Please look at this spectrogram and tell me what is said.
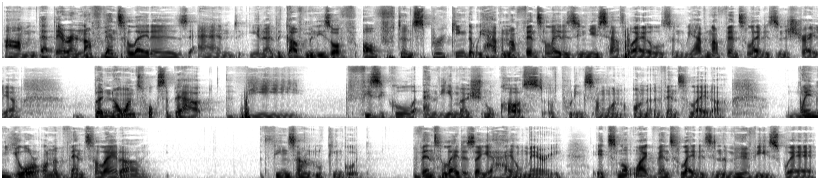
um, that there are enough ventilators, and you know the government is of, often spruiking that we have enough ventilators in New South Wales and we have enough ventilators in Australia, but no one talks about the physical and the emotional cost of putting someone on a ventilator. When you're on a ventilator, things aren't looking good ventilators are your Hail Mary. It's not like ventilators in the movies where,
